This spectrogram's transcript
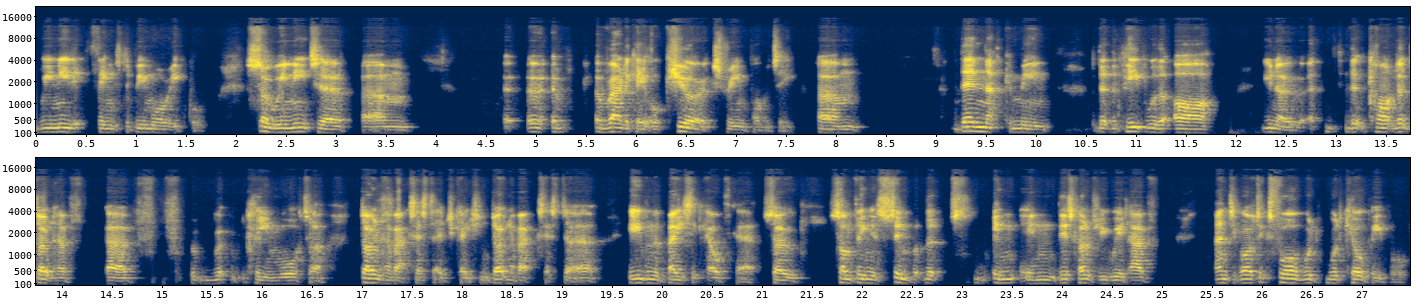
we need things to be more equal. So we need to um, eradicate or cure extreme poverty um, then that can mean that the people that are, you know, that can't, that don't have uh, clean water, don't have access to education, don't have access to uh, even the basic healthcare. So something as simple that in in this country we'd have antibiotics for would would kill people,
